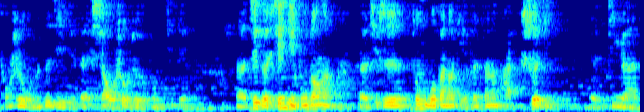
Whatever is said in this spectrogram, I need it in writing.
同时我们自己也在销售这个工艺器件。呃，这个先进封装呢，呃，其实中国半导体分三大块：设计、呃，晶圆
